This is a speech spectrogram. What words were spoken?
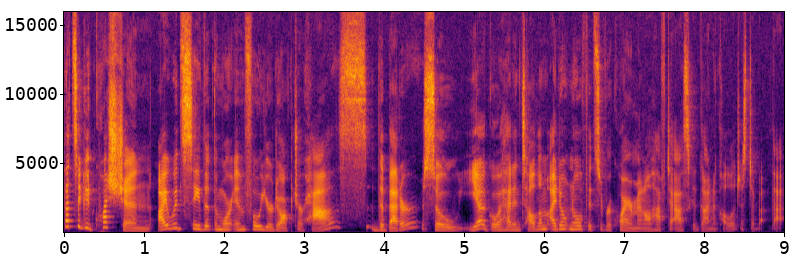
That's a good question. I would say that the more info your doctor has, the better. So, yeah, go ahead and tell them. I don't know if it's a requirement. I'll have to ask a gynecologist about that.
